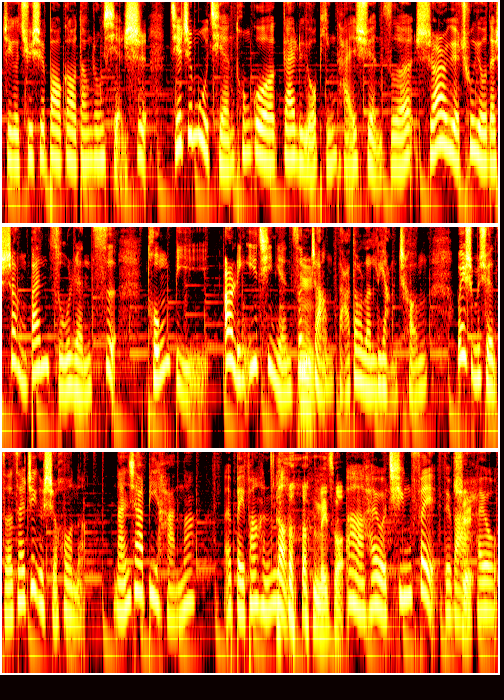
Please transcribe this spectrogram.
这个趋势报告当中显示，截至目前。通过该旅游平台选择十二月出游的上班族人次，同比二零一七年增长达到了两成。为什么选择在这个时候呢？南下避寒呢？呃，北方很冷，没错啊，还有清肺，对吧？还有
